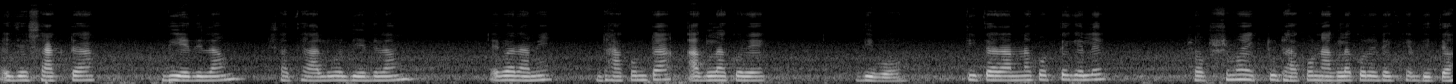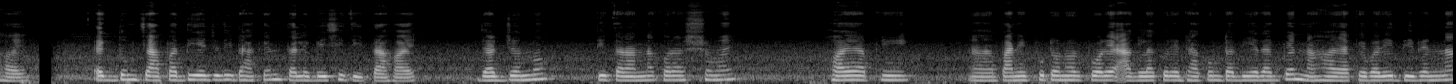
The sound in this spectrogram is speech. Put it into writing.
এই যে শাকটা দিয়ে দিলাম, সাথে আলুও দিয়ে দিলাম। এবার আমি ঢাকুনটা আগলা করে দিব। তিতা রান্না করতে গেলে সবসময় একটু ঢাকুন আগলা করে রেখে দিতে হয়। একদম চাপা দিয়ে যদি ঢাকেন, তাহলে বেশি তিতা হয়। যার জন্য তিতা রান্না করার সময় হয় আপনি পানি ফুটানোর পরে আগলা করে ঢাকুনটা দিয়ে রাখবেন, না হয় একেবারেই দিবেন না।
